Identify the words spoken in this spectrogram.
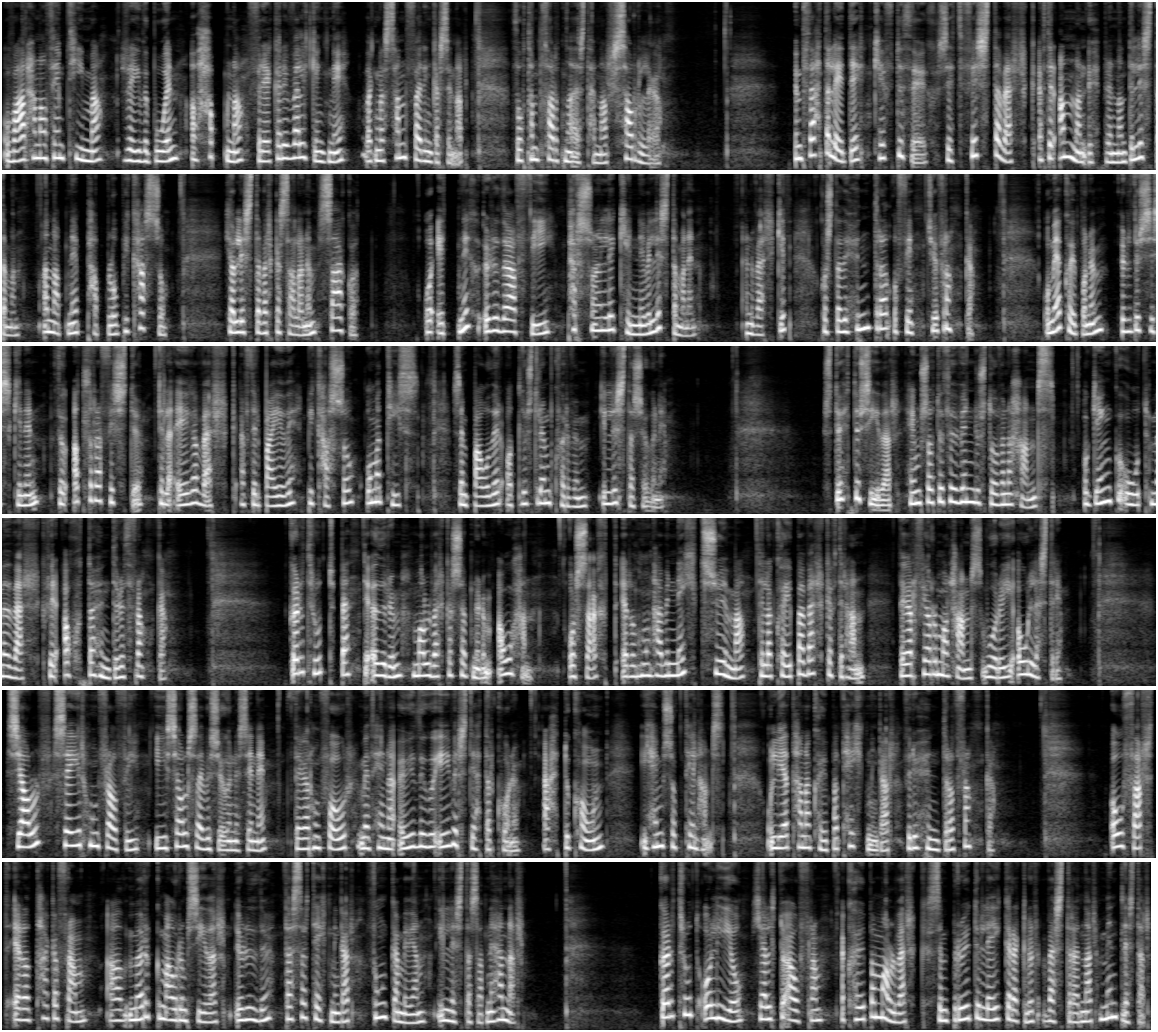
og var hann á þeim tíma reyðubúinn að hafna frekar í velgengni vegna sannfæringar sinnar þótt hann þarnaðist hennar sárlega. Um þetta leiti keftu þau sitt fyrsta verk eftir annan upprennandi listamann að nafni Pablo Picasso hjá listaverkasalanum Sagot og einnig urðu af því persónileg kynni við listamannin en verkið kostiði 150 franka og með kaupunum urðu sískininn þau allra fyrstu til að eiga verk eftir bæði Picasso og Matisse sem báðir allu strömmkvörfum í listasögunni. Stuttur síðar heimsóttu þau vinnustofuna hans og gengu út með verk fyrir 800 franka. Gertrúd benti öðrum málverkasöfnurum á hann og sagt er að hún hafi neitt suma til að kaupa verk eftir hann þegar fjármál hans voru í ólestri. Sjálf segir hún frá því í sjálfsæfisögunni sinni þegar hún fór með hennar auðugu yfirstjættarkonu, Ettu Kón, í heimsók til hans og let hann að kaupa teikningar fyrir hundrað franka. Óþart er að taka fram að mörgum árum síðar urðu þessar teikningar þungamiðjan í listasafni hennar. Gertrúd og Líó heldu áfram að kaupa málverk sem brutu leikreglur vestræðnar myndlistar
